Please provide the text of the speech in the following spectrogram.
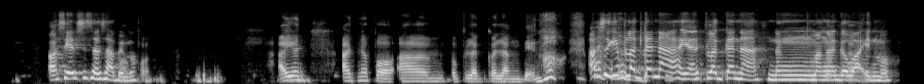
o, sino sasabi mo? Opo. Ayun, ano po, um, pa-plug ko lang din. Ah, sige, plug ka na. Ayan, plug ka na ng mga gawain mo.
